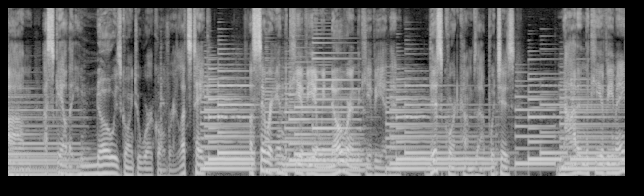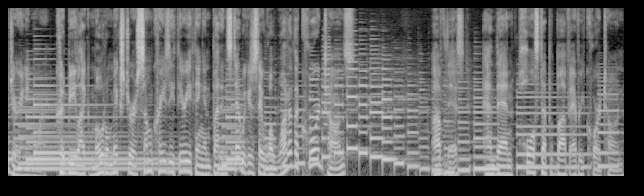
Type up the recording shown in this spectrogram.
um, a scale that you know is going to work over it. Let's take, let's say we're in the key of E and we know we're in the key of E and then this chord comes up, which is not in the key of E major anymore. Could be like modal mixture or some crazy theory thing. And but instead we could just say, well, what are the chord tones of this? And then whole step above every chord tone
